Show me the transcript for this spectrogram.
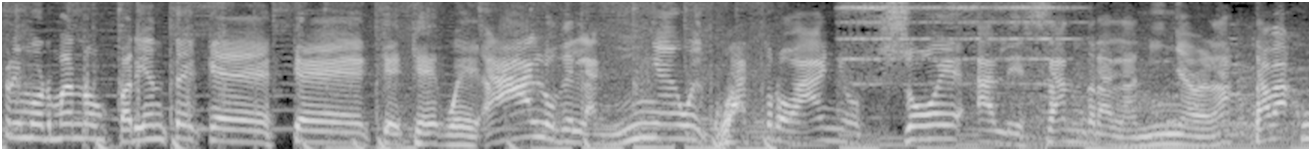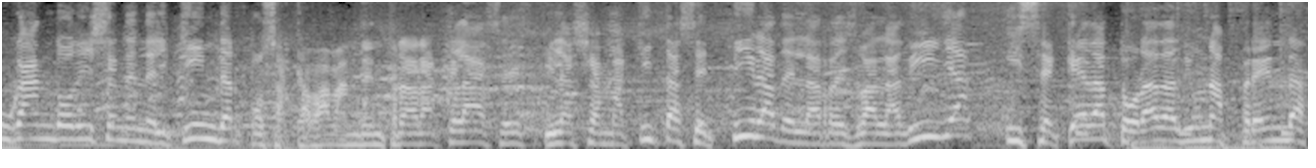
primo hermano, pariente que, que, que, que, güey. Ah, lo de la niña, güey, cuatro años. Zoe Alessandra, la niña, ¿verdad? Estaba jugando, dicen, en el kinder, pues acababan de entrar a clases y la chamaquita se tira de la resbaladilla y se queda atorada de una prenda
